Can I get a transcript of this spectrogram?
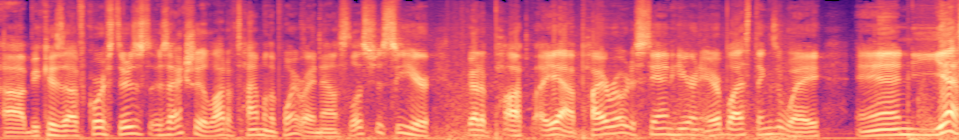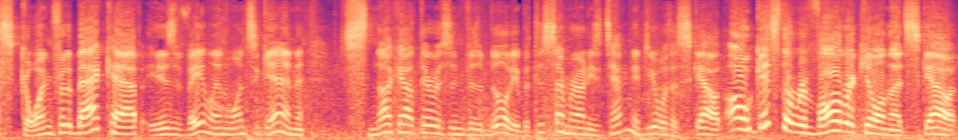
Uh, because of course there's there's actually a lot of time on the point right now. So let's just see here. We've got a pop, uh, yeah, Pyro to stand here and air blast things away. And yes, going for the back cap is Valen once again. Snuck out there with invisibility, but this time around he's having to deal with a scout. Oh, gets the revolver kill on that scout.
